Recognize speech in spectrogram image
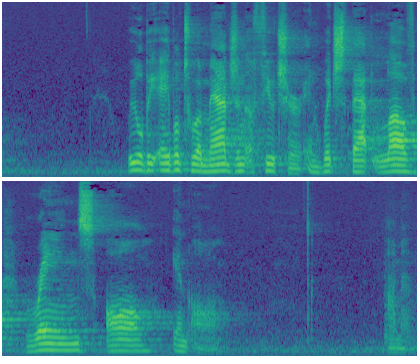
we will be able to imagine a future in which that love reigns all in all. Amen.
